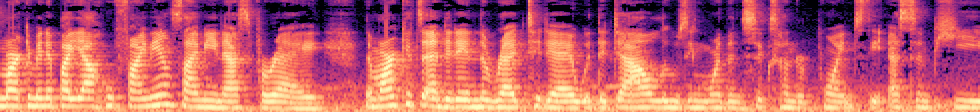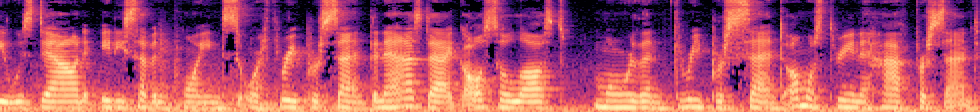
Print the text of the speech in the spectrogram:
Market Minute by Yahoo Finance. I'm Ines Ferre. The markets ended in the red today with the Dow losing more than 600 points. The S&P was down 87 points or 3%. The Nasdaq also lost more than 3%, almost 3.5%,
